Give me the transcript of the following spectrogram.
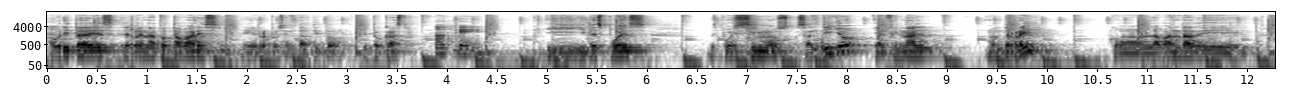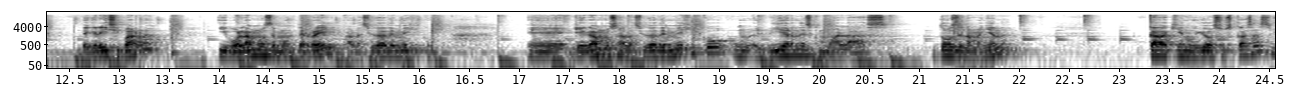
ahorita es, es Renato Tavares. eh, representa a Tito, Tito Castro. Ok. Y después, después hicimos Saltillo y al final Monterrey con la banda de, de Gracie Barra y volamos de Monterrey a la Ciudad de México. Eh, llegamos a la Ciudad de México un- el viernes como a las 2 de la mañana. Cada quien huyó a sus casas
